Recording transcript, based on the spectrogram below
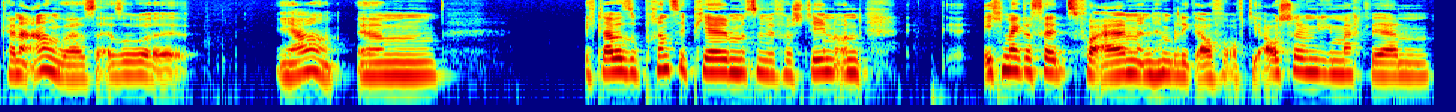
keine Ahnung was. Also äh, ja, ähm, ich glaube, so prinzipiell müssen wir verstehen und ich merke das jetzt vor allem im Hinblick auf, auf die Ausstellungen, die gemacht werden.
